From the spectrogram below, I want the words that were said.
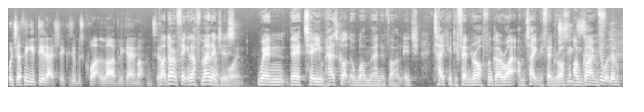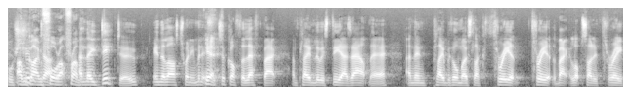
which I think it did actually because it was quite a lively game up until. But I don't think enough managers, when their team has got the one man advantage, take a defender off and go, right, I'm taking defender Which off. is I'm going, exactly what Liverpool I'm going four up front. And they did do in the last 20 minutes. Yeah. They took off the left back and played Luis Diaz out there and then played with almost like a three at, three at the back, a lopsided three,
